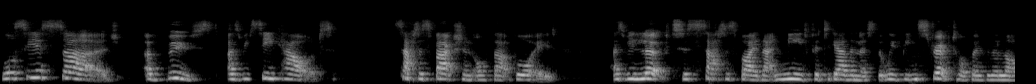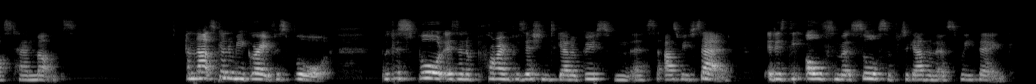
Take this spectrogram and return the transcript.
we'll see a surge, a boost as we seek out satisfaction of that void, as we look to satisfy that need for togetherness that we've been stripped of over the last 10 months. And that's going to be great for sport because sport is in a prime position to get a boost from this. As we've said, it is the ultimate source of togetherness, we think.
